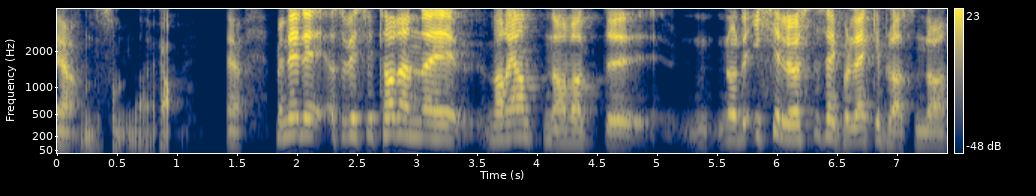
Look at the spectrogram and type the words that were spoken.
Ja. Som, ja. Ja. Men det, altså, hvis vi tar den varianten av at når det ikke løste seg på lekeplassen, da,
